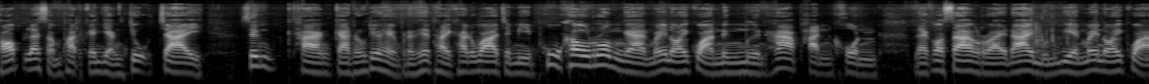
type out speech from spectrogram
ช็อปและสัมผัสกันอย่างจุใจ ซึ่งทางการท่องเที่ยวแห่งประเทศไทยคาดว่าจะมีผู้เข้าร่วมงานไม่น้อยกว่า 15,000 คน และก็สร้างรายได้หมุนเวียนไม่น้อยกว่า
